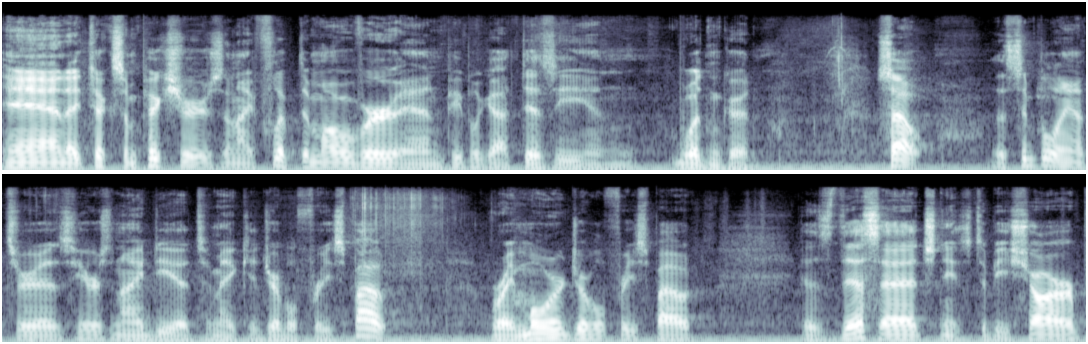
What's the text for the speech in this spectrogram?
And I took some pictures and I flipped them over and people got dizzy and wasn't good. So the simple answer is here's an idea to make a dribble free spout or a more dribble free spout is this edge needs to be sharp.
